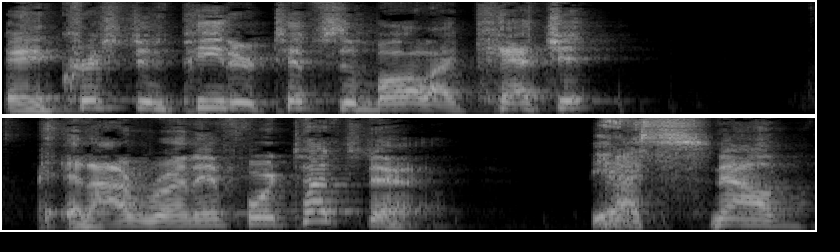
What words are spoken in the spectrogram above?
and Christian Peter tips the ball. I catch it, and I run in for a touchdown. Yes. Now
